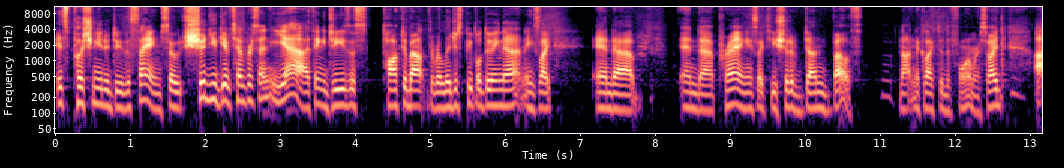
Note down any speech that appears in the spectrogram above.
it's pushing you to do the same. So should you give 10%? Yeah, I think Jesus talked about the religious people doing that, and he's like, and uh, and uh, praying. He's like, you should have done both, not neglected the former. So I, uh,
